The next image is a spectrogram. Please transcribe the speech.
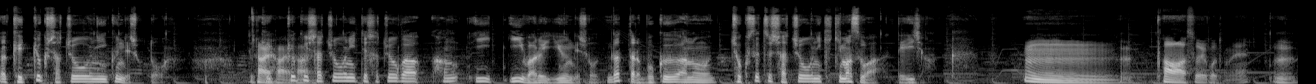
うん、結局社長に行くんでしょと。結局社長に行って社長がいいいい悪い言うんでしょ。だったら僕あの直接社長に聞きますわ。でいいじゃん、うんああそういうことね。うん、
